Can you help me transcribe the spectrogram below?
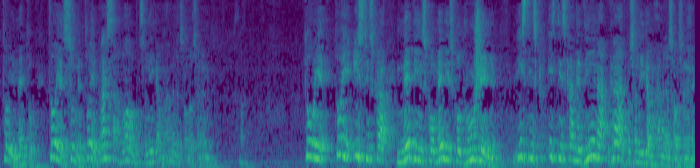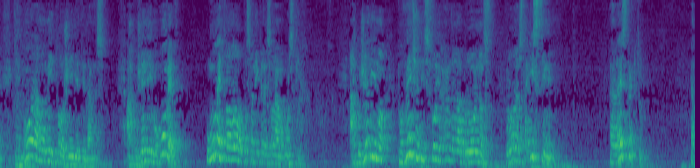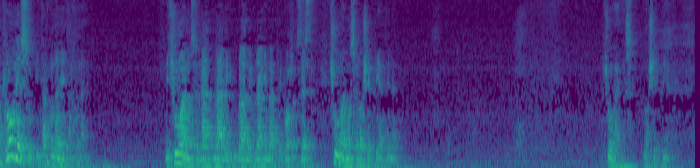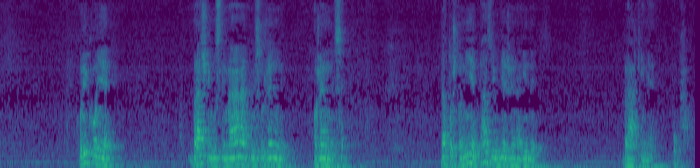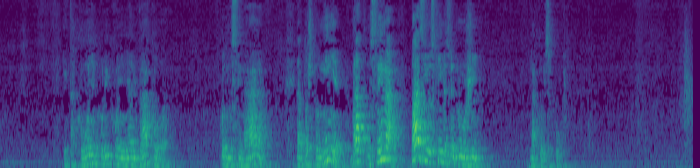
To je metod, to je sunnet, to je praksa Allahog poslanika Muhammeda sallallahu to je, to je istinska medinsko, medijsko druženje. Istinska, istinska medina, grad poslanika Muhammeda sallallahu Ne moramo mi to živjeti danas. Ako želimo umet, umet Allahog poslanika sallallahu uspjeh. Ako želimo povećati svoju alhamdulillah brojnost, brojnost na istini, na respektu, na progresu i tako dalje i tako i čuvajmo se, dragi, dragi, dragi brate i pošta sestre, čuvajmo se loše prijatelja. Čuvajmo se loše prijatelja. Koliko je braće muslimana koji su ženili, oženili se. Zato što nije pazio gdje žena ide, brak im je pukao. I također koliko je jeli, brakova kod muslimana, zato što nije brat musliman pazio s kime se druži, koji su pukli.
